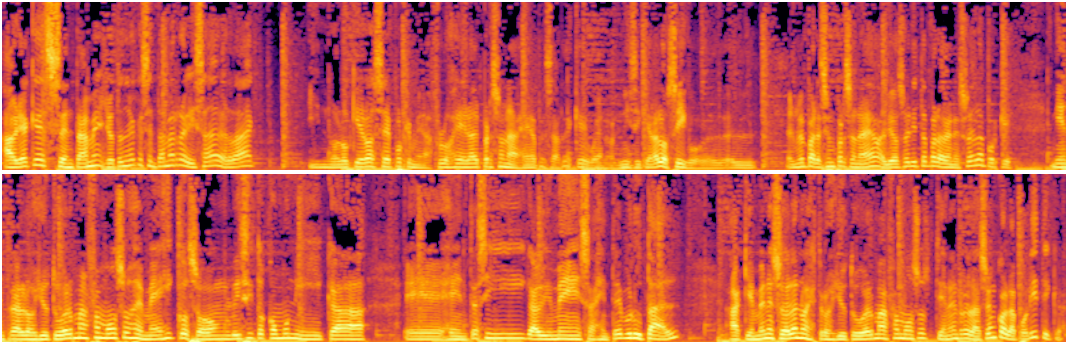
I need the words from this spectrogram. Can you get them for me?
habría que sentarme, yo tendría que sentarme a revisar de verdad y no lo quiero hacer porque me da flojera el personaje, a pesar de que, bueno, ni siquiera lo sigo. Él, él- me parece un personaje valioso ahorita para Venezuela porque mientras los youtubers más famosos de México son Luisito Comunica, eh, gente así, Gaby Mesa, gente brutal, aquí en Venezuela nuestros youtubers más famosos tienen relación con la política.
